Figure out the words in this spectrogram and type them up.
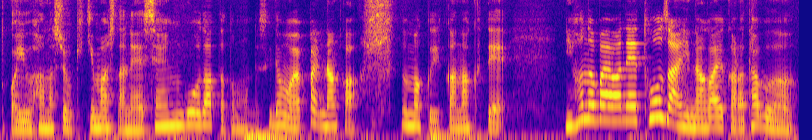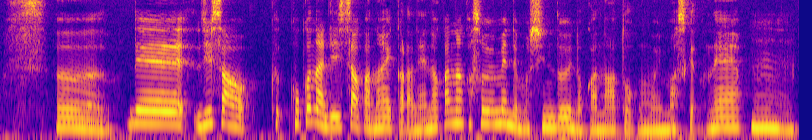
とかいう話を聞きましたね。戦後だったと思うんですけどでもやっぱりなんかうまくいかなくて日本の場合はね東西に長いから多分うん。で時差国内で時差がないからねなかなかそういう面でもしんどいのかなと思いますけどね。うん。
